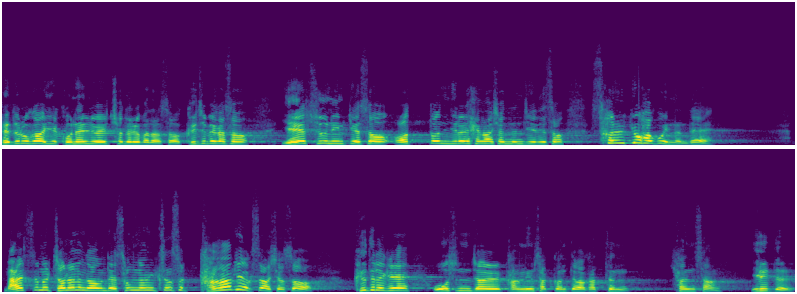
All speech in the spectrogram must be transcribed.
베드로가 이제 고넬료의 초대를 받아서 그 집에 가서 예수님께서 어떤 일을 행하셨는지에 대해서 설교하고 있는데 말씀을 전하는 가운데 성령님께서 강하게 역사하셔서 그들에게 오순절 강림 사건 때와 같은 현상, 일들,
